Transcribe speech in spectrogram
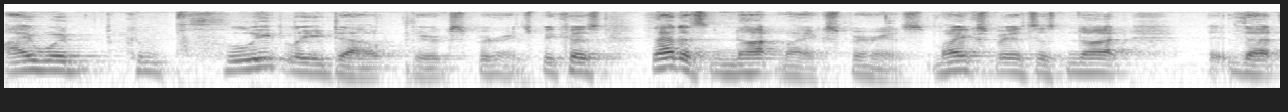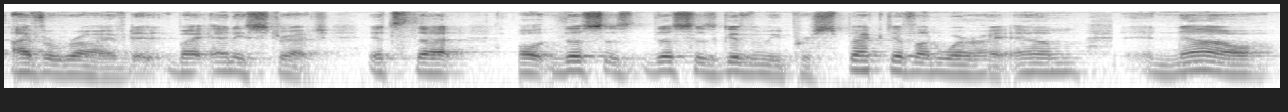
I would completely doubt their experience because that is not my experience. My experience is not that I've arrived by any stretch. It's that oh, this is this has given me perspective on where I am, and now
